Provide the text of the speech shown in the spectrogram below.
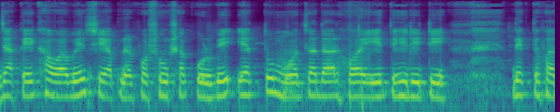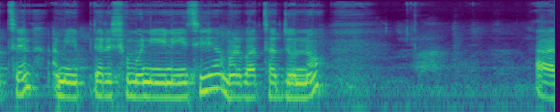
যাকে খাওয়াবেন সে আপনার প্রশংসা করবে। এত মজাদার হয় এ তেহেরিটি। দেখতে পাচ্ছেন, আমি ইফতারের সময় নিয়ে নিয়েছি আমার বাচ্চার জন্য। আর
